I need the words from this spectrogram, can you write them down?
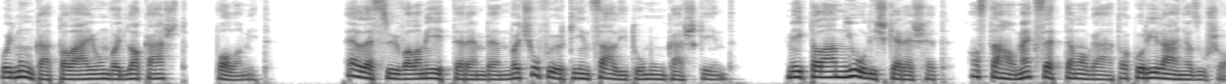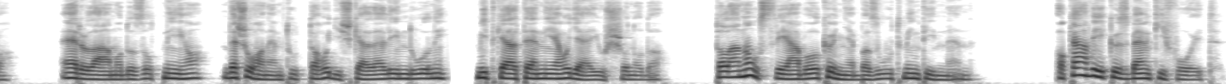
hogy munkát találjon, vagy lakást, valamit. El lesz ő valami étteremben, vagy sofőrként szállító munkásként. Még talán jól is kereshet, aztán ha megszedte magát, akkor irány az USA. Erről álmodozott néha, de soha nem tudta, hogy is kell elindulni, mit kell tennie, hogy eljusson oda. Talán Ausztriából könnyebb az út, mint innen. A kávé közben kifolyt.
